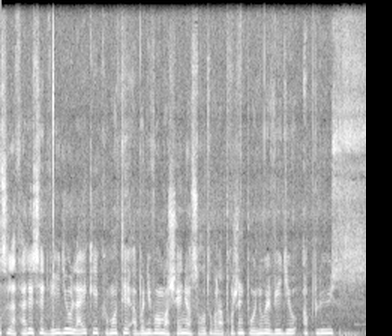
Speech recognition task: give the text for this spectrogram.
C'est la fin de cette vidéo. Likez, commentez, abonnez-vous à ma chaîne et on se retrouve la prochaine pour une nouvelle vidéo. A plus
